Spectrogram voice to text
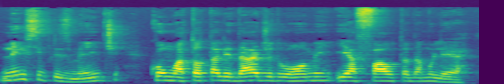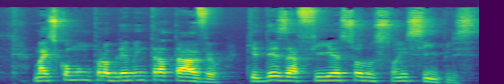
nem simplesmente como a totalidade do homem e a falta da mulher, mas como um problema intratável que desafia soluções simples.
